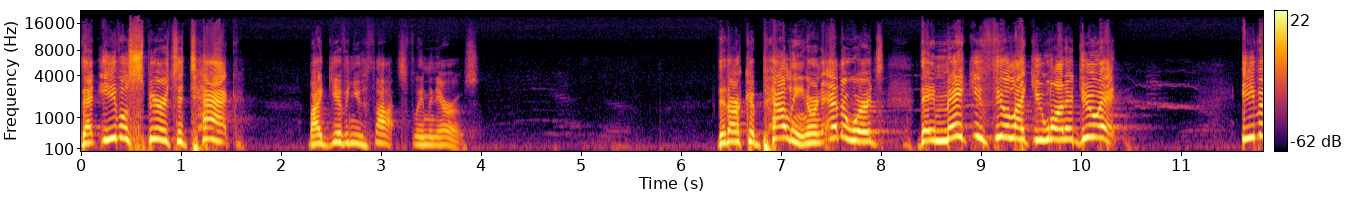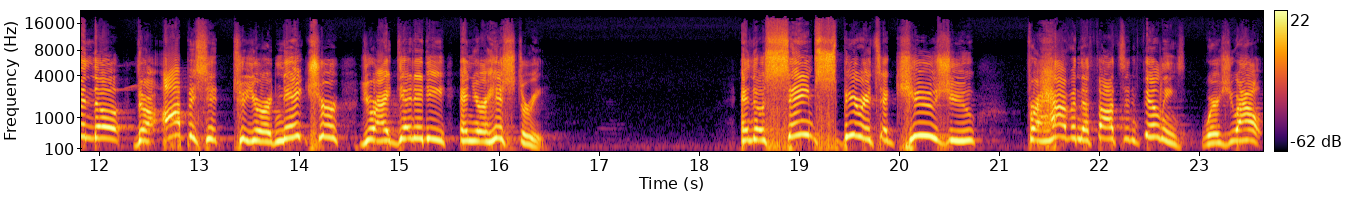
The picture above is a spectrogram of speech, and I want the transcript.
that evil spirits attack by giving you thoughts, flaming arrows, that are compelling, or in other words, they make you feel like you want to do it. Even though they're opposite to your nature, your identity, and your history. And those same spirits accuse you for having the thoughts and feelings. Wears you out.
